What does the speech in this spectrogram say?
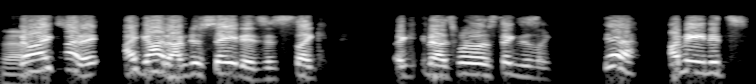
Yeah. No, I got it. I got it. I'm just saying is it's like, like you know, it's one of those things. It's like, yeah. I mean, it's,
